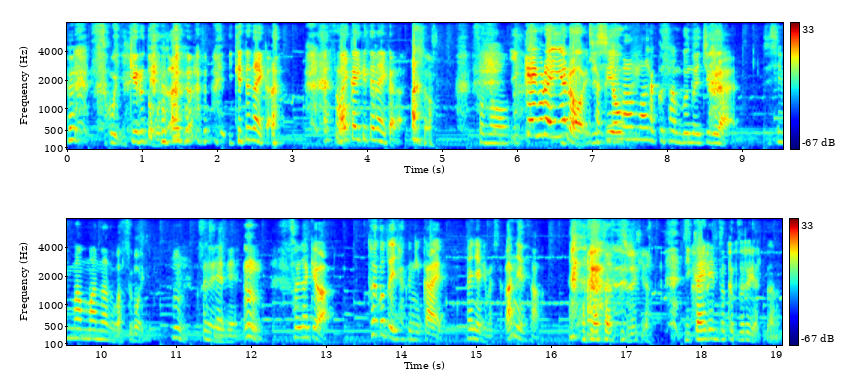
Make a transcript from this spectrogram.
すごいいけると思った。いけてないから毎回いけてないからあのその1回ぐらいやろ。自信満々103分の1ぐらい。自信満々なのがすごいねうん、常にねうん、それだけは。ということで102回何やりましたか、ねんさん。ずるいやつ2回連続ずるいやつだな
